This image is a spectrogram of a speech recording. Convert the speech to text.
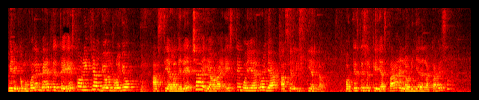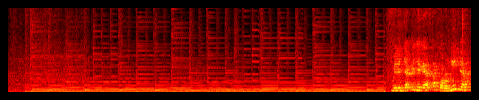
Miren, como pueden ver, desde esta orilla yo enrollo hacia la derecha y ahora este voy a enrollar hacia la izquierda, porque este es el que ya está en la orilla de la cabeza. Miren, ya que llegué a esta coronilla,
